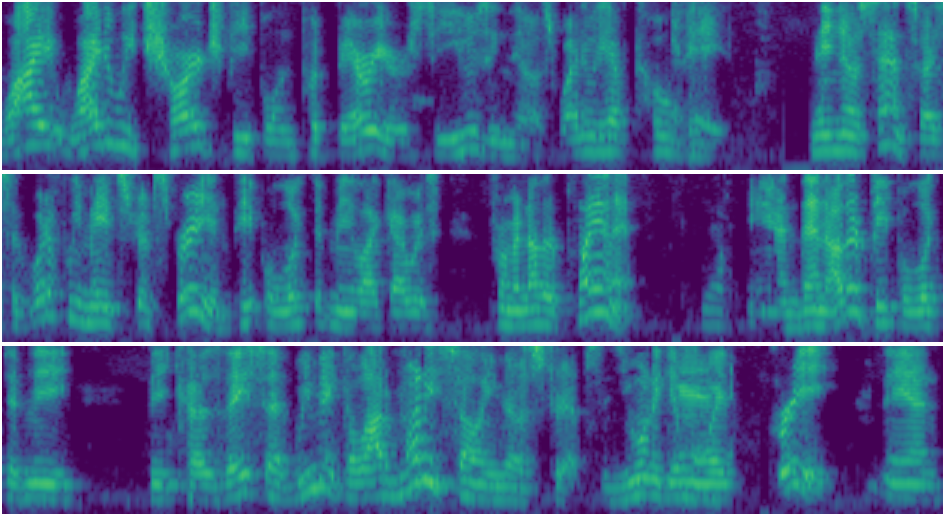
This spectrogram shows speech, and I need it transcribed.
why why do we charge people and put barriers to using those? Why do we have copay? Made no sense. So I said, what if we made strips free? And people looked at me like I was from another planet. Yeah. And then other people looked at me because they said, we make a lot of money selling those strips and you want to give yeah. them away free. And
